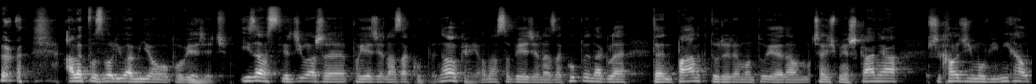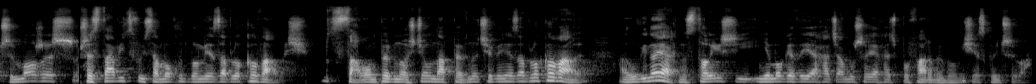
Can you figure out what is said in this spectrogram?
ale pozwoliła mi ją opowiedzieć. Iza stwierdziła, że pojedzie na zakupy. No okej, okay, ona sobie jedzie na zakupy, nagle ten pan, który remontuje nam część mieszkania, przychodzi i mówi, Michał, czy możesz przestawić swój samochód, bo mnie zablokowałeś? Z całą pewnością na pewno ciebie nie zablokowałem. A mówi, no jak, no stoisz i, i nie mogę wyjechać, a muszę jechać po farbę, bo mi się skończyła.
